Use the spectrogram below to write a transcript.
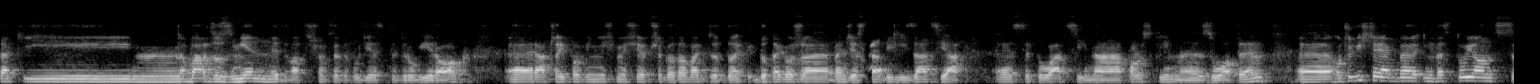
taki mm, no bardzo zmienny 2022 rok. E, Raczej powinniśmy się przygotować do, do, tego, że będzie stabilizacja e, sytuacji na polskim e, złotym. Oczywiście jakby inwestując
